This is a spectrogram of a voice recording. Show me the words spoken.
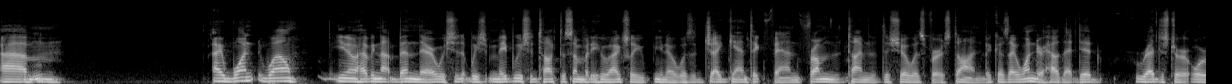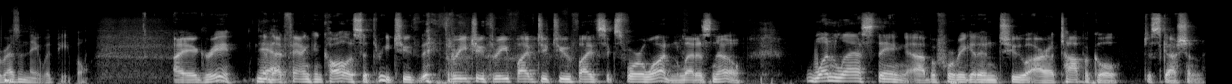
Um, I want. Well, you know, having not been there, we should we should maybe we should talk to somebody who actually you know was a gigantic fan from the time that the show was first on, because I wonder how that did register or resonate with people. I agree. Yeah. And that fan can call us at 323 522 5641 and let us know. One last thing uh, before we get into our topical discussion.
